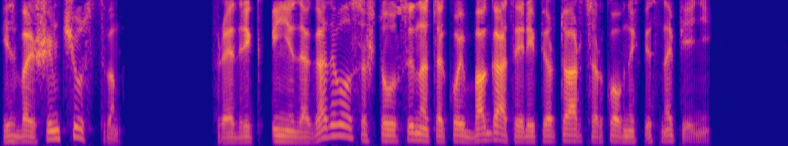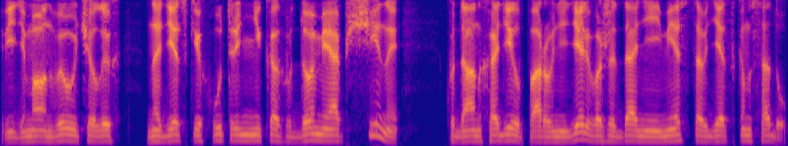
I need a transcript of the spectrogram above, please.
и с большим чувством. Фредерик и не догадывался, что у сына такой богатый репертуар церковных песнопений. Видимо, он выучил их на детских утренниках в доме общины, куда он ходил пару недель в ожидании места в детском саду.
